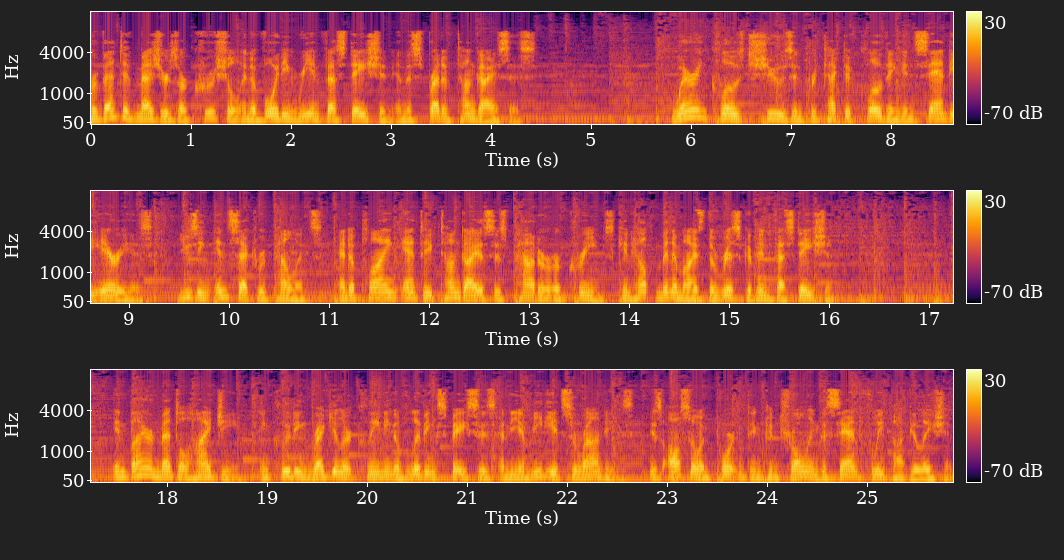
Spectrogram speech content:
Preventive measures are crucial in avoiding reinfestation and the spread of tungiasis. Wearing closed shoes and protective clothing in sandy areas, using insect repellents, and applying anti-tungiasis powder or creams can help minimize the risk of infestation. Environmental hygiene, including regular cleaning of living spaces and the immediate surroundings, is also important in controlling the sand flea population.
